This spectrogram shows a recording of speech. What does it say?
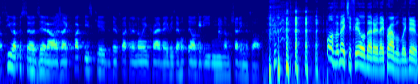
a few episodes in. I was like, fuck these kids. They're fucking annoying crybabies. I hope they all get eaten. I'm shutting this off. Well, if it makes you feel better, they probably do.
